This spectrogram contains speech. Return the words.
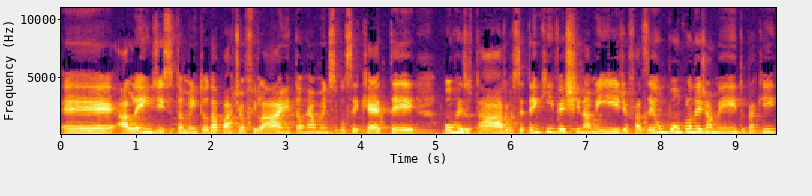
É, além disso, também toda a parte offline. Então, realmente, se você quer ter bom resultado, você tem que investir na mídia, fazer um bom planejamento para que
